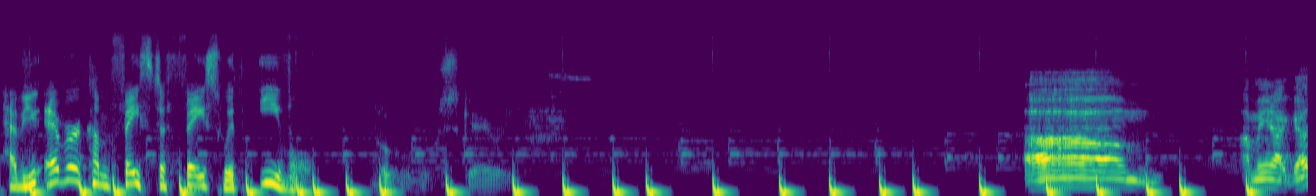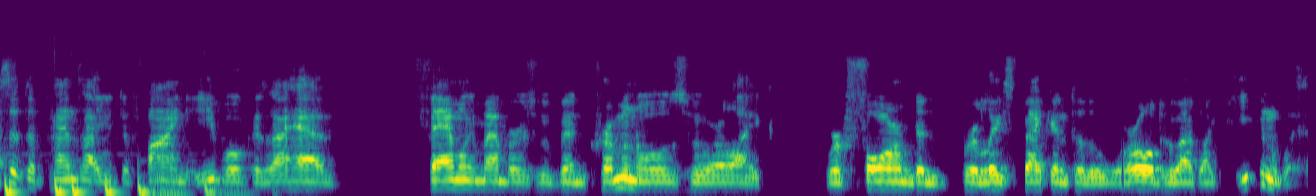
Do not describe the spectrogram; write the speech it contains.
Have you ever come face to face with evil? Ooh, scary. Um, I mean, I guess it depends how you define evil because I have family members who've been criminals who are like reformed and released back into the world who I've like eaten with.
